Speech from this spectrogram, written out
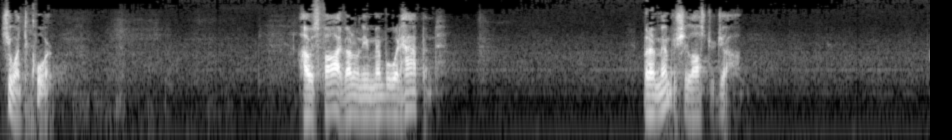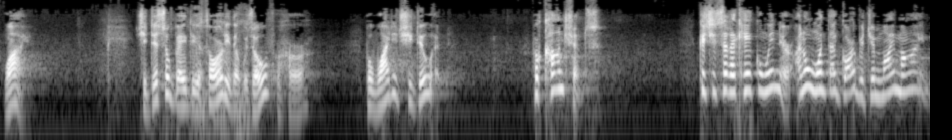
She went to court. I was five. I don't even remember what happened. But I remember she lost her job. Why? She disobeyed the authority that was over her. But why did she do it? Her conscience. Because she said, I can't go in there. I don't want that garbage in my mind.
